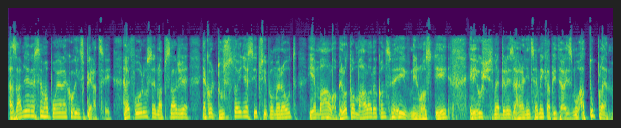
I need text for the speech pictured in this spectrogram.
a záměrně jsem ho pojel jako inspiraci. Hned v úvodu jsem napsal, že jako důstojně si připomenout je málo. Bylo to málo dokonce i v minulosti, kdy už jsme byli za hranicemi kapitalismu a tuplem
